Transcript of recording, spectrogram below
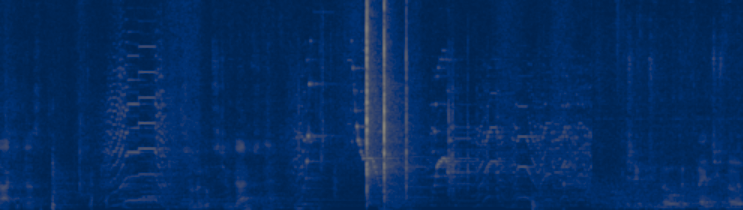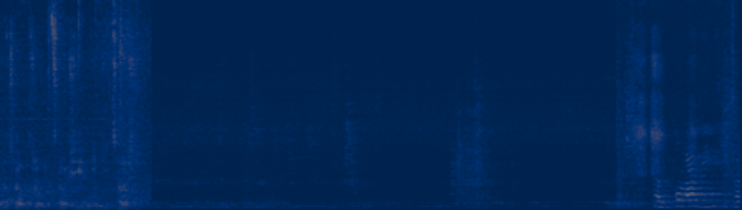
Tak, i teraz... Czy one go przyciągają, czy nie? To się jakoś udało tak kręcić, no ale to trzeba by zrobić cały silnik i coś. Tam polali za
